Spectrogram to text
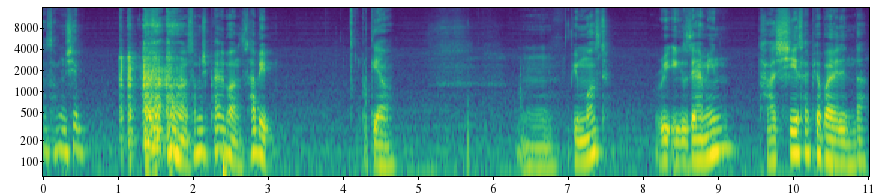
자, 30 38번 삽입 볼게요. 음, we must re-examine 다시 살펴봐야 된다.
